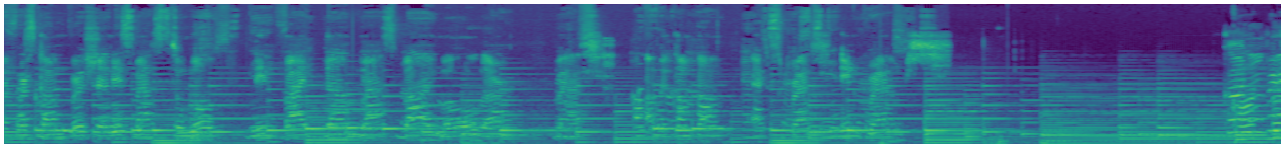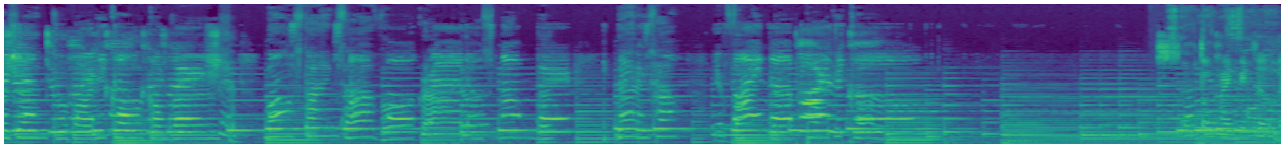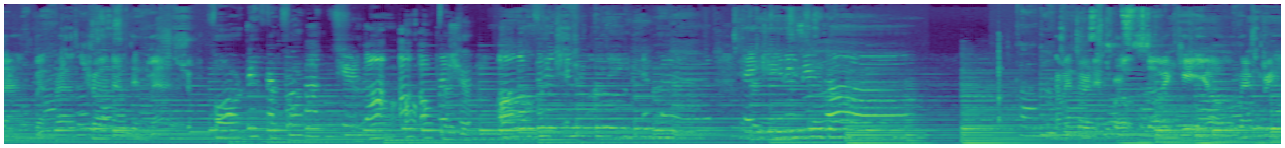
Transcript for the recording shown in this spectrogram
The first conversion is mass to moles. Divide the mass by molar mass of the compound expressed in grams. Conversion to particle conversion. Moles times Avogadro's number. That is how you find the particle. Don't hide me till now when mass run out in measure. For different formats, here law of pressure, all of which including in math. Take it easy now. Come and turn this world so geometry.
